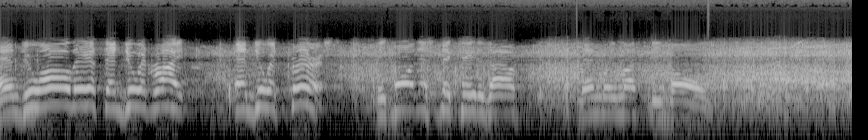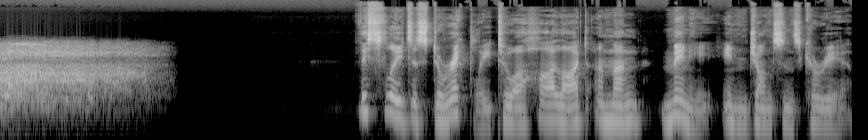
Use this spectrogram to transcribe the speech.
and do all this, and do it right, and do it first, before this decade is out, then we must be bold. This leads us directly to a highlight among many in Johnson's career.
